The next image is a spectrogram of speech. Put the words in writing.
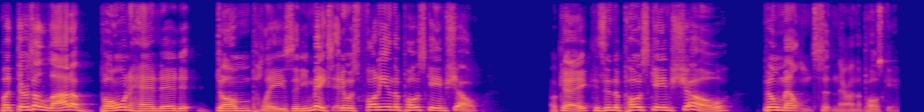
But there's a lot of boneheaded, dumb plays that he makes, and it was funny in the post game show. Okay, because in the post game show, Bill Melton's sitting there on the post game.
